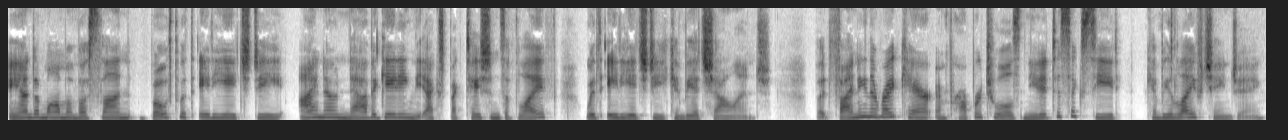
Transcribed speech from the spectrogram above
and a mom of a son, both with ADHD, I know navigating the expectations of life with ADHD can be a challenge. But finding the right care and proper tools needed to succeed can be life changing.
